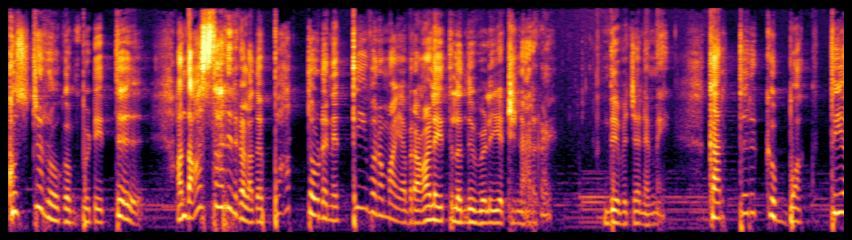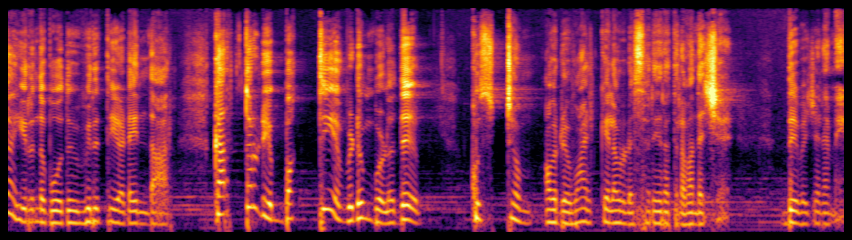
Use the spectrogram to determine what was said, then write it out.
குஷ்டரோகம் பிடித்து அந்த ஆசாரியர்கள் அதை பார்த்த உடனே தீவிரமாய் அவர் ஆலயத்திலிருந்து வெளியேற்றினார்கள். தேவஜனமே கர்த்தருக்கு பக்தியா இருந்தபோது விருத்தி அடைந்தார். கர்த்தருடைய பக்தியை விடும் பொழுது குஷ்டம் அவருடைய வாழ்க்கையில் அவருடைய சரீரத்தில் வந்துச்சு. தேவஜனமே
